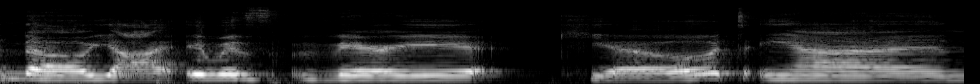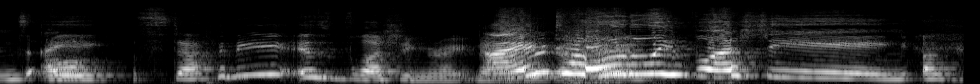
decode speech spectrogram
um, no, yeah, it was very cute, and I, Oh, Stephanie is blushing right now. I'm totally blushing. Okay.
